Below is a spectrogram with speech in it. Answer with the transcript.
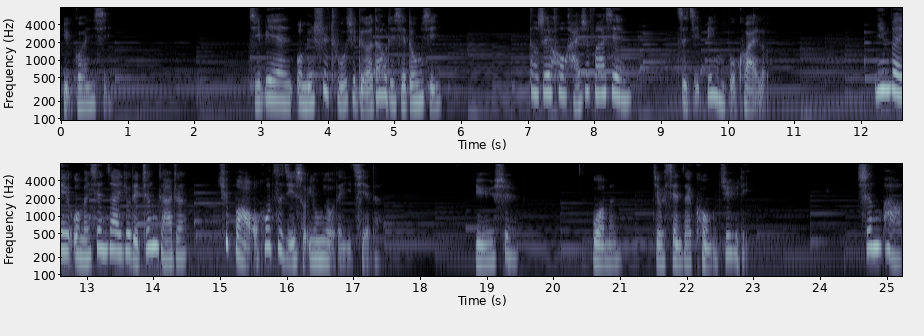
与关系。”即便我们试图去得到这些东西，到最后还是发现自己并不快乐，因为我们现在又得挣扎着去保护自己所拥有的一切的。于是，我们就陷在恐惧里，生怕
